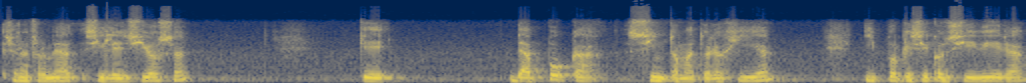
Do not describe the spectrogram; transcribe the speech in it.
es una enfermedad silenciosa que da poca sintomatología y porque se considera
